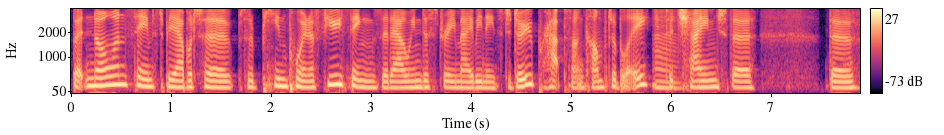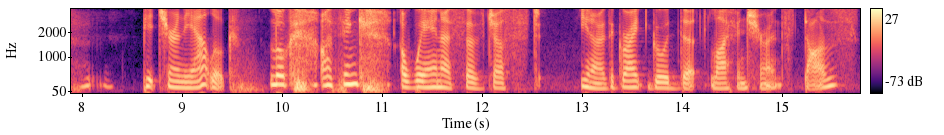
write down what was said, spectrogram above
but no one seems to be able to sort of pinpoint a few things that our industry maybe needs to do, perhaps uncomfortably, to mm. change the the picture and the outlook. Look, I think awareness of just, you know, the great good that life insurance does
